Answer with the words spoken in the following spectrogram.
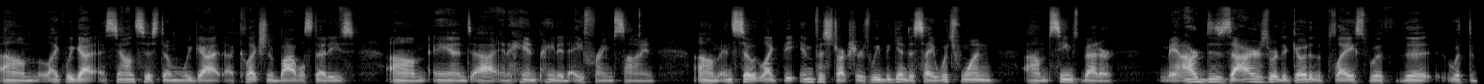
Um, like we got a sound system, we got a collection of Bible studies, um, and uh, and a hand painted A-frame sign. Um, and so, like the infrastructures, we begin to say which one um, seems better. Man, our desires were to go to the place with the with the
